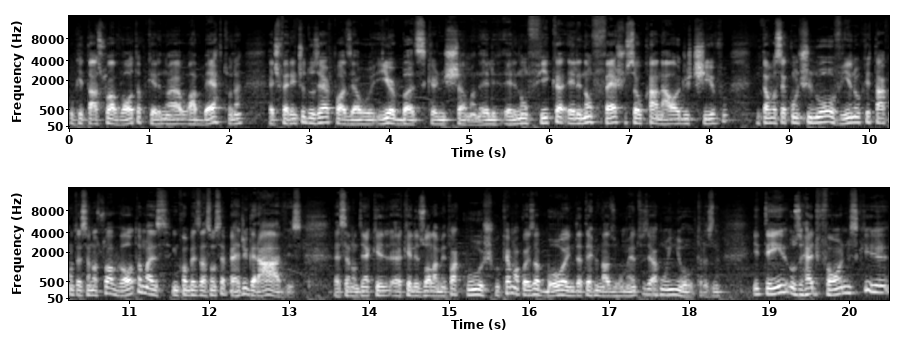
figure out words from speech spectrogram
o que está à sua volta, porque ele não é o aberto, né? É diferente dos AirPods, é o earbuds que a gente chama, né? Ele, ele não fica, ele não fecha o seu canal auditivo, então você continua ouvindo o que está acontecendo à sua volta, mas em compensação você perde graves, é, você não tem aquele, aquele isolamento acústico, que é uma coisa boa em determinados momentos e é ruim em outras, né? E tem os headphones que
